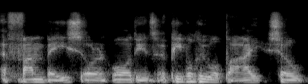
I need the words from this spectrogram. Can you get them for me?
a fan base or an audience of people who will buy. So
